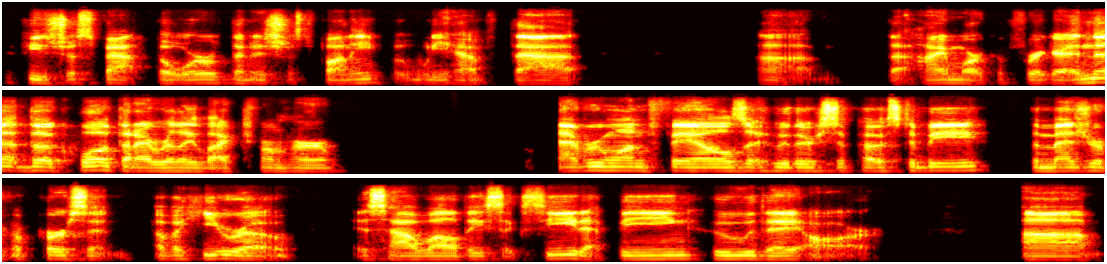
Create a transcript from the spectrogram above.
If he's just fat Thor, then it's just funny. But when you have that, um, that high mark of Frigga, and the the quote that I really liked from her, everyone fails at who they're supposed to be. The measure of a person, of a hero, is how well they succeed at being who they are. Um,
